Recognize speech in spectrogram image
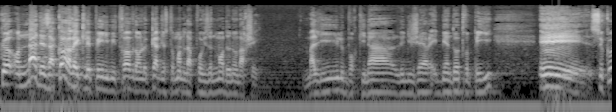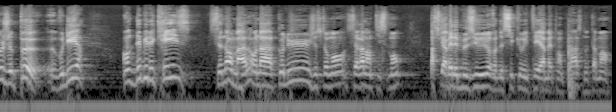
qu'on a des accords avec les pays limitrophes dans le cadre justement de l'approvisionnement de nos marchés. Mali, le Burkina, le Niger et bien d'autres pays. Et ce que je peux vous dire, en début de crise, c'est normal, on a connu justement ces ralentissements parce qu'il y avait des mesures de sécurité à mettre en place, notamment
